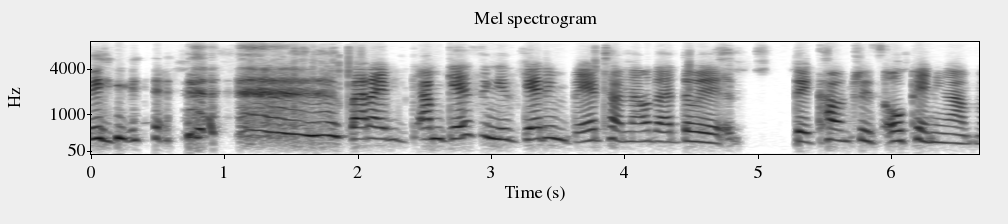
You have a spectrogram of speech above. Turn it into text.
see. but I'm I'm guessing it's getting better now that the the country is opening up.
